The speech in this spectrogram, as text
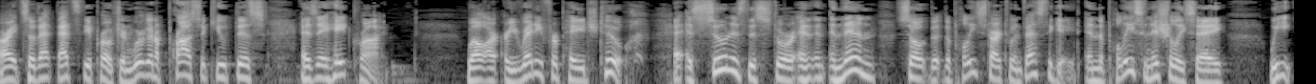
All right, so that, that's the approach, and we're going to prosecute this as a hate crime. Well, are, are you ready for page two? As soon as this story, and, and, and then, so the, the police start to investigate, and the police initially say, we,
